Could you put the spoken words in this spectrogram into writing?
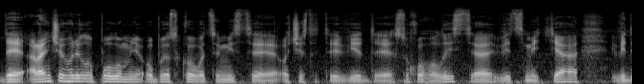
де раніше горіло полум'я. Обов'язково це місце очистити від е, сухого листя, від сміття, від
